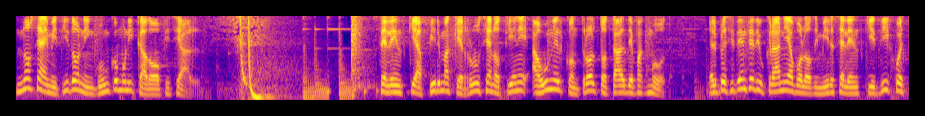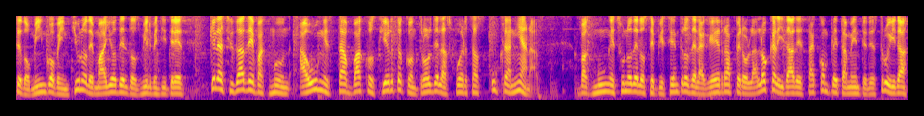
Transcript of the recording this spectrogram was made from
no se ha emitido ningún comunicado oficial. Zelensky afirma que Rusia no tiene aún el control total de Bakhmut. El presidente de Ucrania, Volodymyr Zelensky, dijo este domingo 21 de mayo del 2023 que la ciudad de Bakhmut aún está bajo cierto control de las fuerzas ucranianas. Bakhmut es uno de los epicentros de la guerra, pero la localidad está completamente destruida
